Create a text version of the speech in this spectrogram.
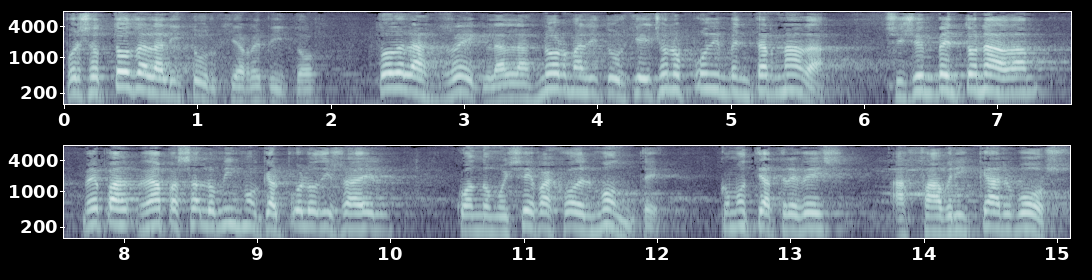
Por eso toda la liturgia, repito, todas las reglas, las normas litúrgicas, yo no puedo inventar nada. Si yo invento nada, me va a pasar lo mismo que al pueblo de Israel cuando Moisés bajó del monte. ¿Cómo te atreves a fabricar vos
